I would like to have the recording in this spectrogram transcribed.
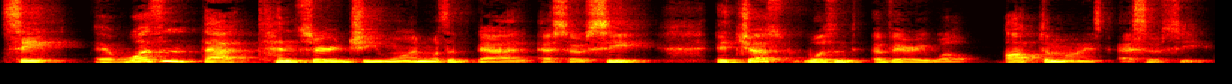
See, it wasn't that Tensor G1 was a bad SoC. It just wasn't a very well optimized SoC.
